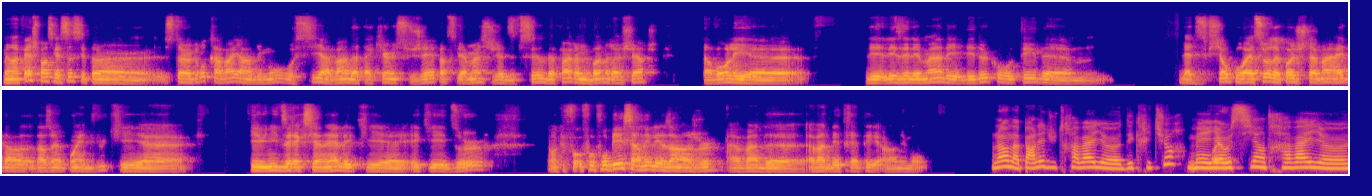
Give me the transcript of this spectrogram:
Mais en fait, je pense que ça, c'est un, c'est un gros travail en humour aussi avant d'attaquer un sujet, particulièrement un sujet difficile, de faire une bonne recherche, d'avoir les, euh, les, les éléments des, des deux côtés de, la discussion pour être sûr de pas justement être dans, dans un point de vue qui est, euh, qui est unidirectionnel et qui est, et qui est dur. Donc, il faut, faut, faut bien cerner les enjeux avant de, avant de les traiter en humour. Là, on a parlé du travail euh, d'écriture, mais il y a aussi un travail euh,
